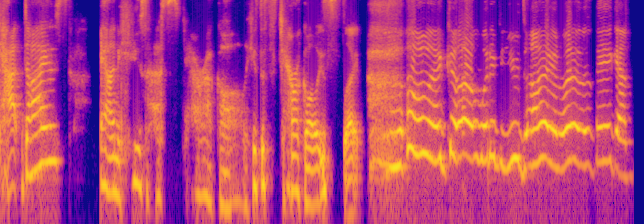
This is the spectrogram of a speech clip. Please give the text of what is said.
cat dies. And he's hysterical. He's hysterical. He's like, Oh my God, what if you die? And what are the thing? And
